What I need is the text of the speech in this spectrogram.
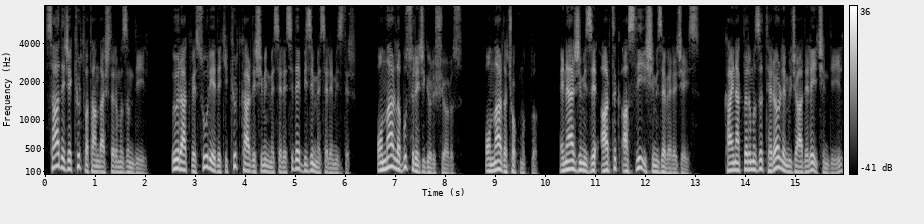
Sadece Kürt vatandaşlarımızın değil, Irak ve Suriye'deki Kürt kardeşimin meselesi de bizim meselemizdir. Onlarla bu süreci görüşüyoruz. Onlar da çok mutlu. Enerjimizi artık asli işimize vereceğiz. Kaynaklarımızı terörle mücadele için değil,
